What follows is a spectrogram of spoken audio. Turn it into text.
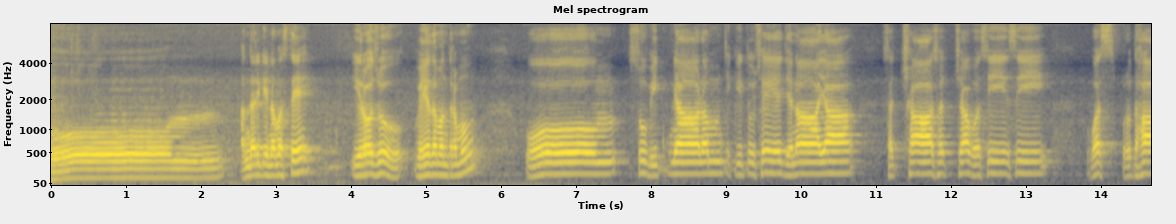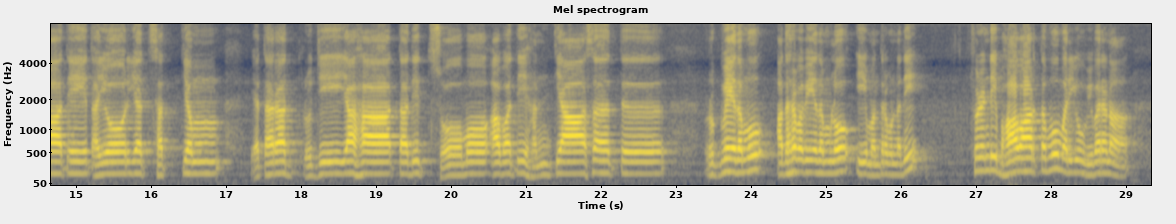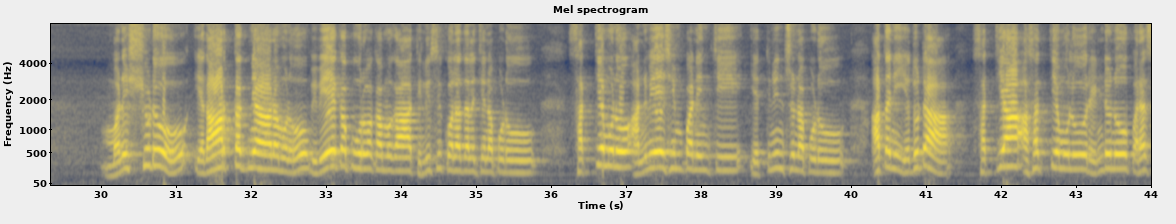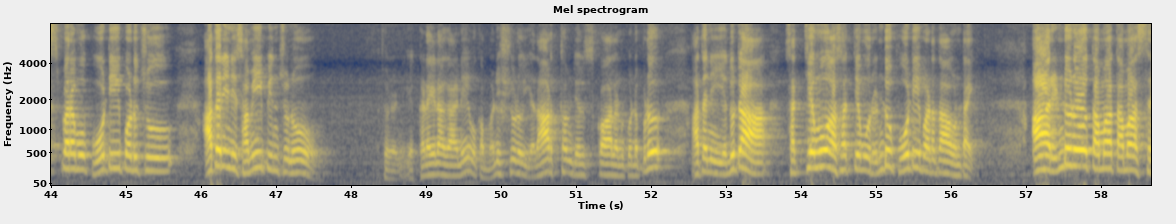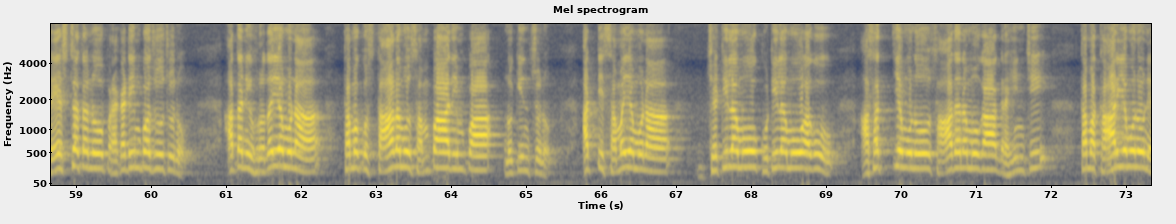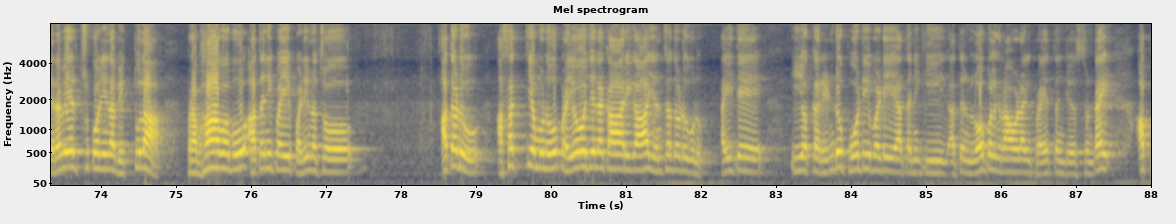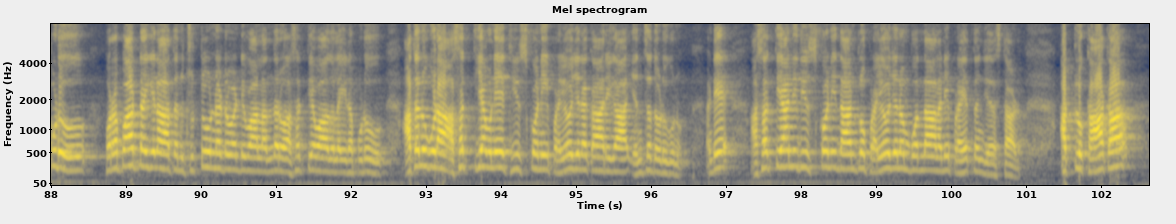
ఓం. అందరికీ నమస్తే. ఈరోజు వేదమంత్రము. ఓం సువిజ్ఞానం చికితుషే జనాయ సచ్చాసచ్చవసీసి వస్పృధాతే తయోర్యత్ సత్యం యతరద్రుజీయ తదిత్ సోమో అవతి హంత్యాసత్. ఋగ్వేదము అధర్వ వేదంలో ఈ మంత్రం ఉన్నది చూడండి భావార్థము మరియు వివరణ మనుష్యుడు యథార్థ జ్ఞానమును వివేకపూర్వకముగా తెలుసుకొలదలిచినప్పుడు సత్యమును అన్వేషింపనించి యత్నించునప్పుడు అతని ఎదుట సత్య అసత్యములు రెండును పరస్పరము పోటీ పడుచు అతనిని సమీపించును. చూడండి ఎక్కడైనా కానీ ఒక మనుష్యుడు యథార్థం తెలుసుకోవాలనుకున్నప్పుడు అతని ఎదుట సత్యము అసత్యము రెండు పోటీ పడతా ఉంటాయి. ఆ రెండును తమ తమ శ్రేష్టతను ప్రకటింపజూచును. అతని హృదయమున తమకు స్థానము సంపాదింప నుకించును. అట్టి సమయమున జటిలము కుటిలము అగు అసత్యమును సాధనముగా గ్రహించి తమ కార్యమును నెరవేర్చుకొనిన వ్యక్తుల ప్రభావము అతనిపై పడినచో అతడు అసత్యమును ప్రయోజనకారిగా ఎంచదొడుగును. అయితే ఈ యొక్క రెండు పోటీపడి అతనికి అతని లోపలికి రావడానికి ప్రయత్నం చేస్తుంటాయి. అప్పుడు పొరపాటునగిన అతను చుట్టూ ఉన్నటువంటి వాళ్ళందరూ అసత్యవాదులైనప్పుడు అతను కూడా అసత్యమునే తీసుకొని ప్రయోజనకారిగా ఎంచదొడుగును. అంటే అసత్యాన్ని తీసుకొని దాంట్లో ప్రయోజనం పొందాలని ప్రయత్నం చేస్తాడు. అట్లు కాక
